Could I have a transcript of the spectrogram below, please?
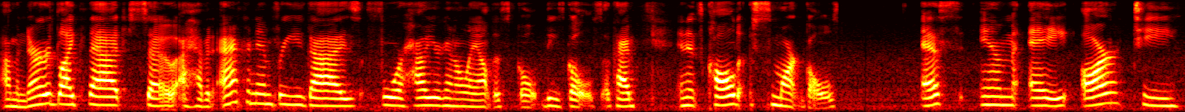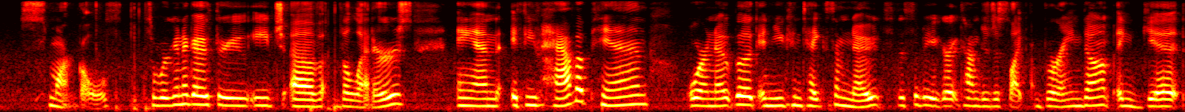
I'm a nerd like that, so I have an acronym for you guys for how you're going to lay out this goal, these goals, okay? And it's called SMART goals. S M A R T SMART goals. So we're going to go through each of the letters. And if you have a pen or a notebook and you can take some notes, this would be a great time to just like brain dump and get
